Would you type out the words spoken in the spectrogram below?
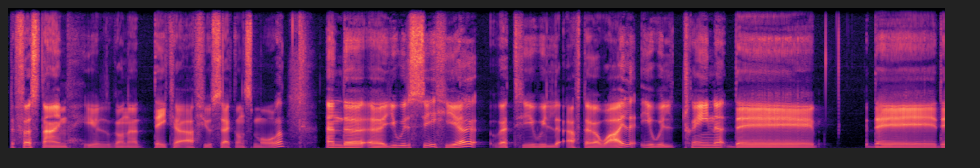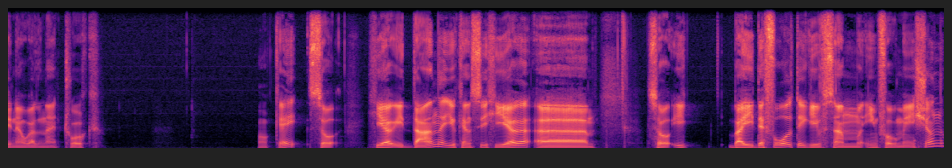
the first time it's gonna take a, a few seconds more. And uh, uh, you will see here that he will, after a while, he will train the the, the neural network. Okay, so here it done. You can see here, uh, so it, by default it gives some information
